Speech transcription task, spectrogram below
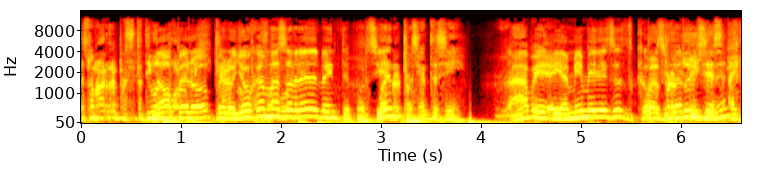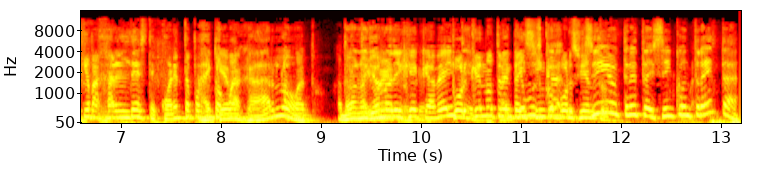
Eso no es representativo. No, pero, mexicano, pero yo jamás hablé del 20%. Bueno, el presidente sí. Ah, y y a mí me dices como Pero, si pero tú dices, hay que bajar el de este, 40%. Hay que ¿a cuánto? bajarlo. ¿A cuánto? ¿A No, no, yo no 39? dije que a 20. ¿Por qué no Hay que buscar- 35%? Sí, un 35 en 30. Eh,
